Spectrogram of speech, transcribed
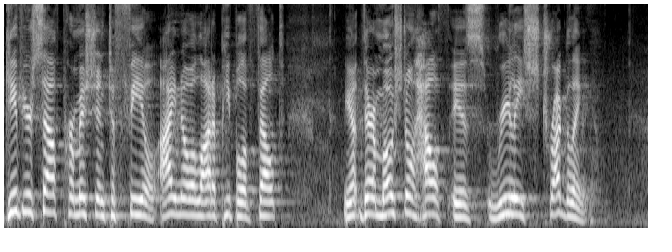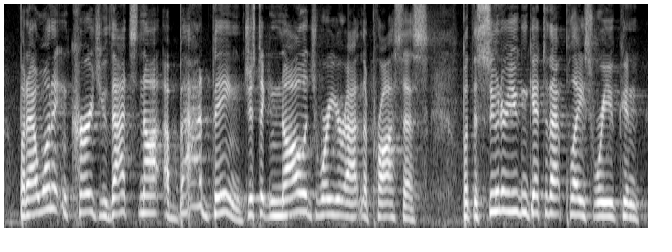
Give yourself permission to feel. I know a lot of people have felt you know, their emotional health is really struggling. But I want to encourage you that's not a bad thing. Just acknowledge where you're at in the process. But the sooner you can get to that place where you can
